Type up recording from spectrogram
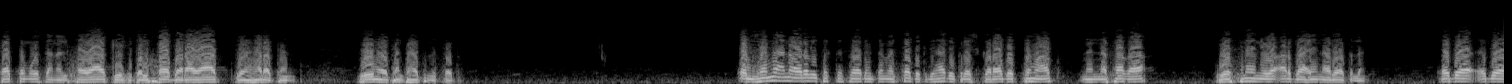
ستموسن الفواكه بالخضروات ظاهرة وين وتنتهى تمسطت. الجميع نعرف تكتسار تمسكت بهذه كرش كرابة تمعت من نفقة واثنين وأربعين رطلا. إذا إذا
